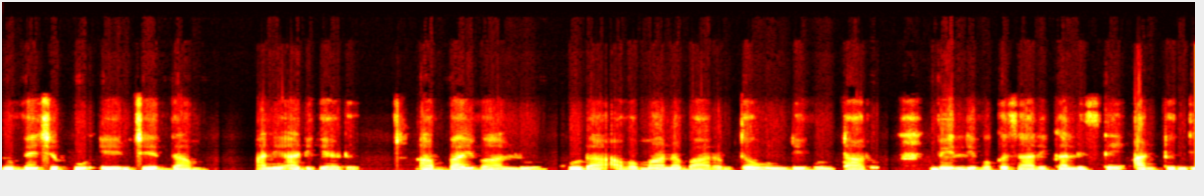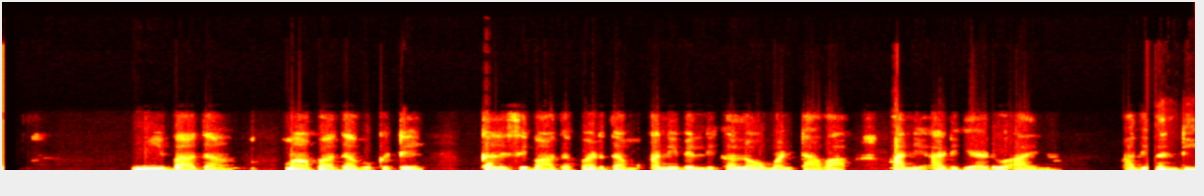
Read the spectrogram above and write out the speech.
నువ్వే చెప్పు ఏం చేద్దాం? అని అడిగాడు. అబ్బాయి వాళ్ళు కూడా అవమాన భారంతో ఉండి ఉంటారు. వెళ్ళి ఒకసారి కలిస్తే అంటుంది. మీ బాధ మా బాధ ఒకటే. కలిసి బాధపడదాం అని వెళ్ళి కలవమంటావా? అని అడిగాడు ఆయన. అదిదండి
